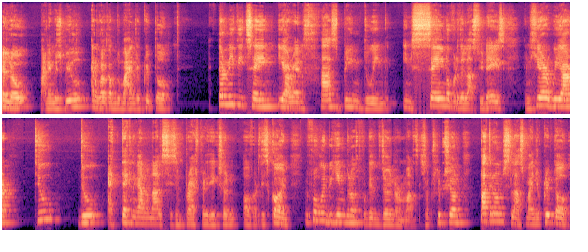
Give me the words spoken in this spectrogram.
Hello, my name is Bill and welcome to Mind Your Crypto. Ethernity Chain ERN has been doing insane over the last few days and here we are to do a technical analysis and price prediction over this coin. Before we begin, do not forget to join our monthly subscription, Patreon slash Mind Your Crypto.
